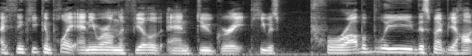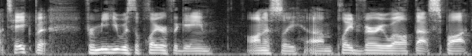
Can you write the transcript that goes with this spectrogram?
I think he can play anywhere on the field and do great. He was probably, this might be a hot take, but for me, he was the player of the game honestly. Um, played very well at that spot.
